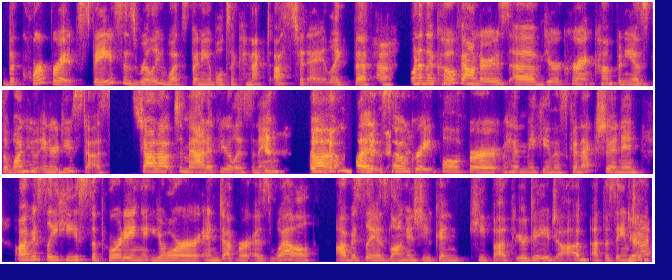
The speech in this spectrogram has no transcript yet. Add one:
the corporate space is really what's been able to connect us today. Like, the yeah. one of the co founders of your current company is the one who introduced us. Shout out to Matt if you're listening. um, but so grateful for him making this connection. And obviously, he's supporting your endeavor as well. Obviously, as long as you can keep up your day job at the same yeah. time.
